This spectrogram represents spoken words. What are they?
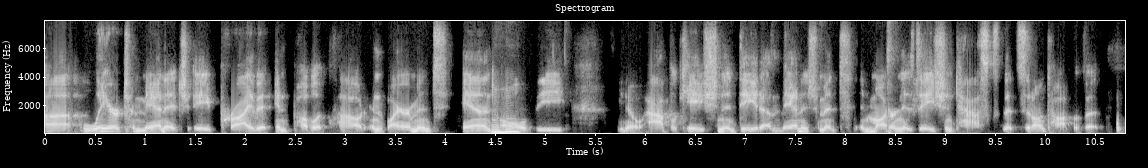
uh, layer to manage a private and public cloud environment and mm-hmm. all the you know application and data management and modernization tasks that sit on top of it.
